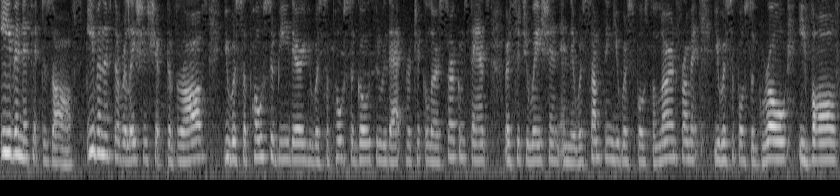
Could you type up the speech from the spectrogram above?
even if it dissolves, even if the relationship dissolves, you were supposed to be there. You were supposed to go through that particular circumstance or situation, and there was something you were supposed to learn from it. You were supposed to grow, evolve,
